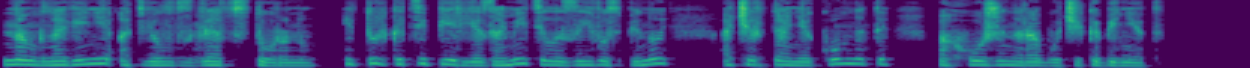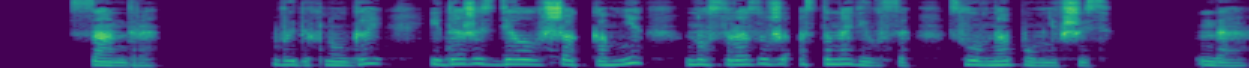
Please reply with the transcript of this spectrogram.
на мгновение отвел взгляд в сторону, и только теперь я заметила за его спиной очертания комнаты, похожей на рабочий кабинет. Сандра выдохнул Гай и даже сделал шаг ко мне, но сразу же остановился, словно опомнившись. Да,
